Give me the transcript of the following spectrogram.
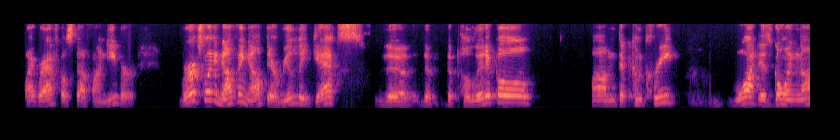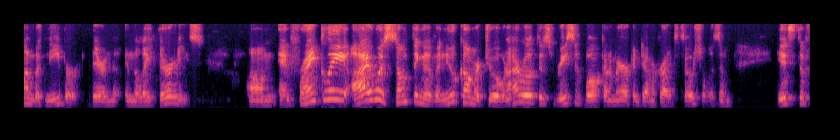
biographical stuff on Niebuhr, virtually nothing out there really gets the the, the political, um, the concrete what is going on with Niebuhr there in the, in the late 30s. Um, and frankly, I was something of a newcomer to it. When I wrote this recent book on American democratic socialism, it's the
